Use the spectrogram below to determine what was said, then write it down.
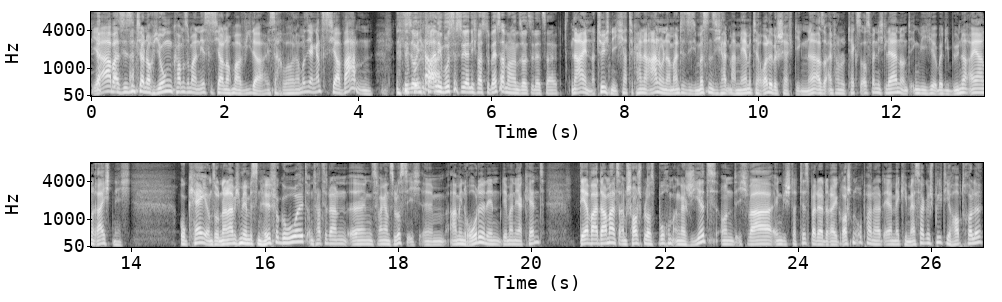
Ja, aber Sie sind ja noch jung, kommen Sie mal nächstes Jahr nochmal wieder. Ich sage, boah, da muss ich ein ganzes Jahr warten. So, Vor ja. allen Dingen wusstest du ja nicht, was du besser machen sollst in der Zeit. Nein, natürlich nicht. Ich hatte keine Ahnung. Da meinte sie, sie müssen sich halt mal mehr mit der Rolle beschäftigen. Ne? Also einfach nur Text auswendig lernen und irgendwie hier über die Bühne eiern reicht nicht. Okay, und so. Und dann habe ich mir ein bisschen Hilfe geholt und hatte dann, äh, das war ganz lustig, ähm, Armin Rode, den, den man ja kennt, der war damals am Schauspielhaus Bochum engagiert und ich war irgendwie Statist bei der Drei-Groschen-Oper, da hat er Mackie Messer gespielt, die Hauptrolle.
